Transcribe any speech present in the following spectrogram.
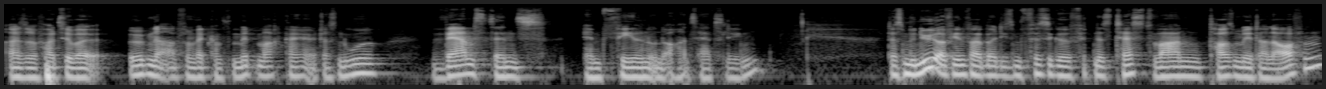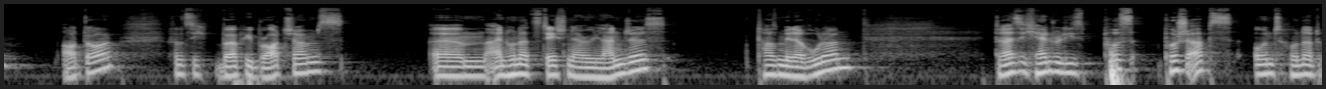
Also falls ihr bei irgendeiner Art von Wettkampf mitmacht, kann ich euch das nur wärmstens empfehlen und auch ans Herz legen. Das Menü auf jeden Fall bei diesem Physical Fitness Test waren 1000 Meter Laufen, Outdoor, 50 Burpee Broad Jumps, 100 ähm, Stationary Lunges, 1000 Meter Rudern, 30 Hand Release Push-Ups und 100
